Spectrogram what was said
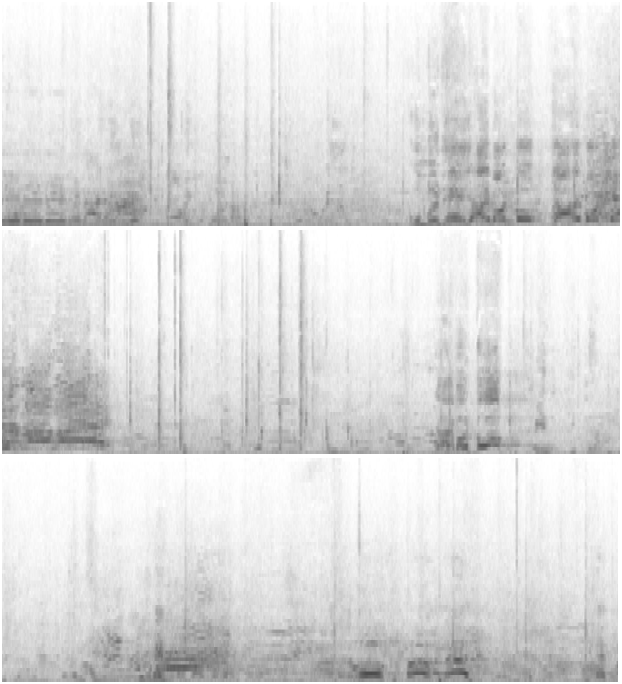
ดีดีดีเดี๋ยวได้เดี๋ยวได้ คุม พื้นที่ อย่าให้บอลตก อย่าให้บอลตก อย่าให้บอลตกดีดิโอ้คิปเปอร์เล่นยิงเอ็ดไป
